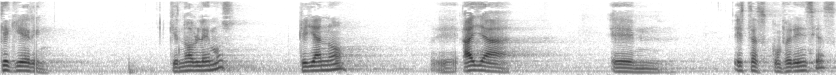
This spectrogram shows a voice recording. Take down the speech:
¿qué quieren? ¿Que no hablemos? que ya no eh, haya em, estas conferencias,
